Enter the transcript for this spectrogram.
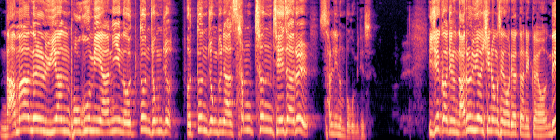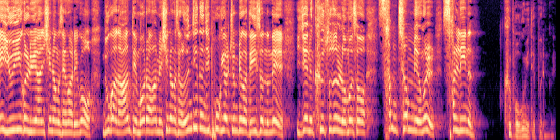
나만을 위한 복음이 아닌 어떤 정도, 어떤 정도냐, 삼천 제자를 살리는 복음이 됐어요. 이제까지는 나를 위한 신앙생활이었다니까요. 내 유익을 위한 신앙생활이고 누가 나한테 뭐라 하면 신앙생활 언제든지 포기할 준비가 돼 있었는데 이제는 그 수준을 넘어서 3천 명을 살리는 그 복음이 돼버린 거예요.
